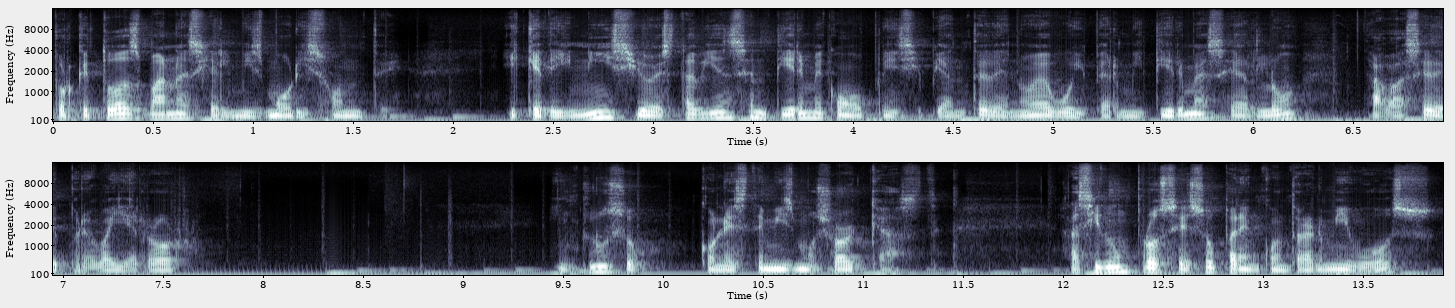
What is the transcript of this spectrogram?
porque todas van hacia el mismo horizonte, y que de inicio está bien sentirme como principiante de nuevo y permitirme hacerlo a base de prueba y error. Incluso con este mismo shortcast, ha sido un proceso para encontrar mi voz,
